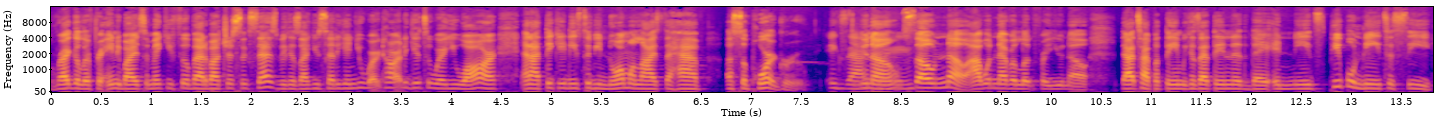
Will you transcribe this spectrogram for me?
regular for anybody to make you feel bad about your success because like you said again, you worked hard to get to where you are. And I think it needs to be normalized to have a support group. Exactly. You know, so no, I would never look for you know that type of thing because at the end of the day, it needs people need to see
